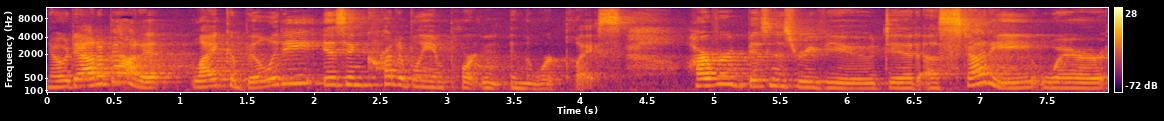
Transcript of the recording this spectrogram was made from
No doubt about it, likability is incredibly important in the workplace. Harvard Business Review did a study where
